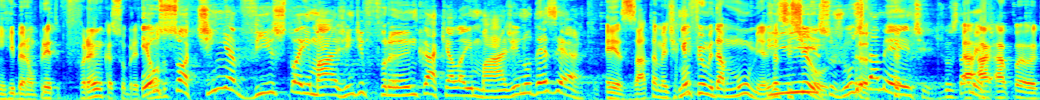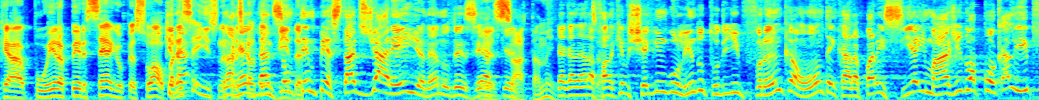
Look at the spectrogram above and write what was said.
em Ribeirão Preto, Franca sobretudo. Eu só tinha visto a imagem de Franca, aquela imagem no deserto. Exatamente. Aquele filme da múmia, já assistiu? Isso, justamente, justamente. A- a- a- que a poeira persegue o pessoal. Que Parece na- isso, né? Na Parece que ela tem realidade são vida. tempestades de areia, né, no deserto. que- Exatamente. Que a galera Exato. fala que chega engolindo tudo. E Franca ontem, cara, parecia a imagem do apocalipse.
